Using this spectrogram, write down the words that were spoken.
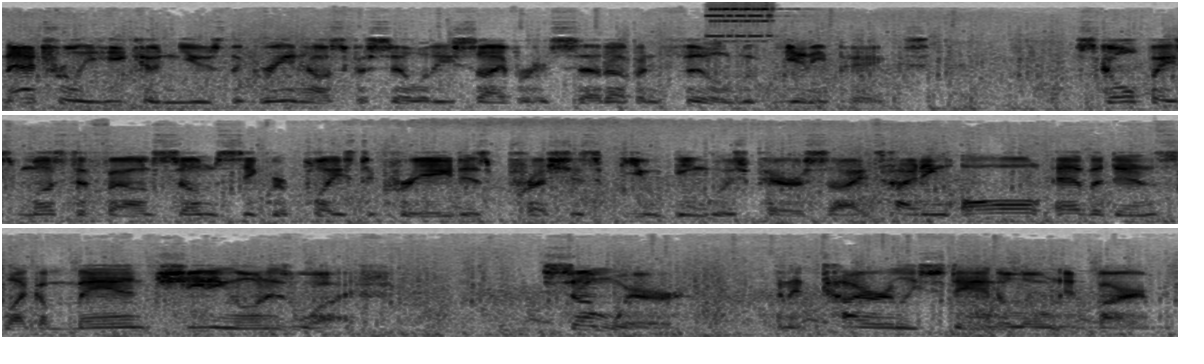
Naturally, he couldn't use the greenhouse facility Cypher had set up and filled with guinea pigs. Skullface must have found some secret place to create his precious few English parasites, hiding all evidence like a man cheating on his wife. Somewhere, an entirely standalone environment.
